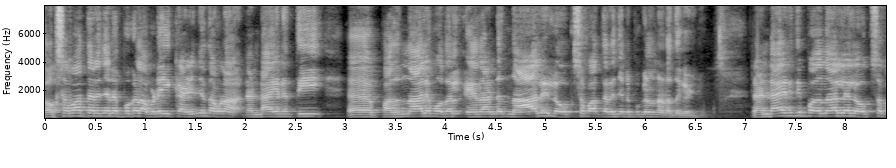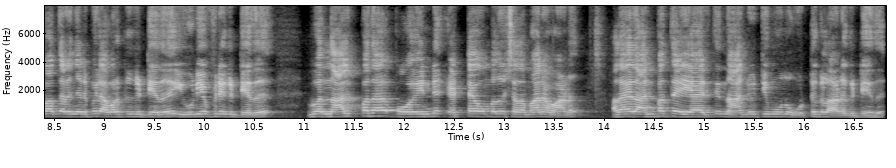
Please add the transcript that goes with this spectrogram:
ലോക്സഭാ തെരഞ്ഞെടുപ്പുകൾ അവിടെ ഈ കഴിഞ്ഞ തവണ രണ്ടായിരത്തി പതിനാല് മുതൽ ഏതാണ്ട് നാല് ലോക്സഭാ തെരഞ്ഞെടുപ്പുകൾ നടന്നു കഴിഞ്ഞു. രണ്ടായിരത്തി പതിനാലിലെ ലോക്സഭാ തെരഞ്ഞെടുപ്പിൽ അവർക്ക് കിട്ടിയത് യു ഡി എഫിന് കിട്ടിയത് നാൽപ്പത് പോയിന്റ് എട്ട് ഒമ്പത് ശതമാനമാണ്. അതായത് അൻപത്തി അയ്യായിരത്തി നാനൂറ്റി മൂന്ന് വോട്ടുകളാണ് കിട്ടിയത്.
